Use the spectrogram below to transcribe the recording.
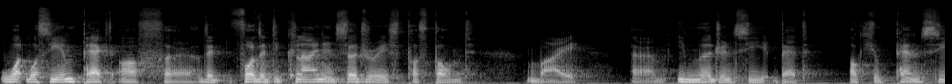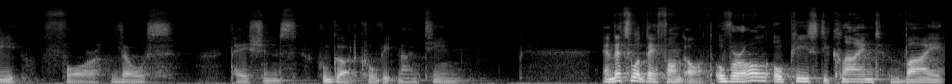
what was the impact of uh, the, for the decline in surgeries postponed by um, emergency bed occupancy for those patients who got COVID 19. And that's what they found out. Overall, OPs declined by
